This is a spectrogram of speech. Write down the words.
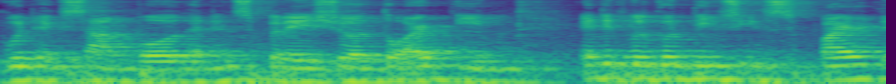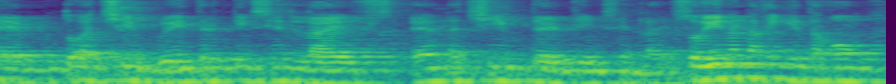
good example and inspiration to our team and it will continue to inspire them to achieve greater things in life and achieve their dreams in life. So yun ang nakikita kong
